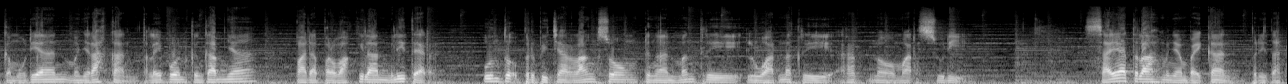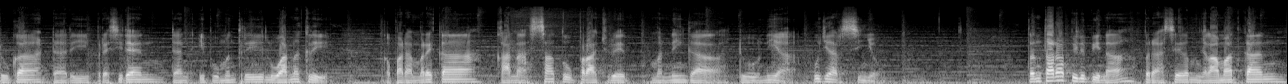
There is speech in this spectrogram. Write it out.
kemudian menyerahkan telepon genggamnya pada perwakilan militer untuk berbicara langsung dengan Menteri Luar Negeri Retno Marsudi. Saya telah menyampaikan berita duka dari Presiden dan Ibu Menteri Luar Negeri kepada mereka karena satu prajurit meninggal dunia, ujar Sinyo. Tentara Filipina berhasil menyelamatkan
